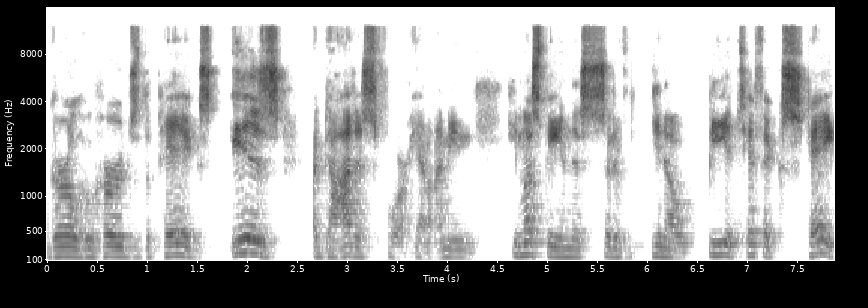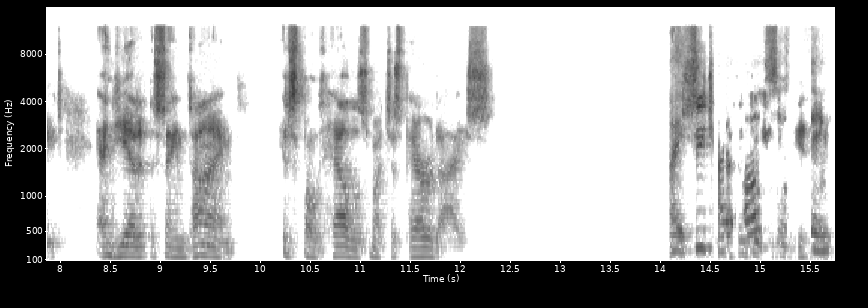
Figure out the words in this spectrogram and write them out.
girl who herds the pigs is a goddess for him. I mean, he must be in this sort of, you know, beatific state. And yet at the same time, it's both hell as much as paradise. I, I, I also think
